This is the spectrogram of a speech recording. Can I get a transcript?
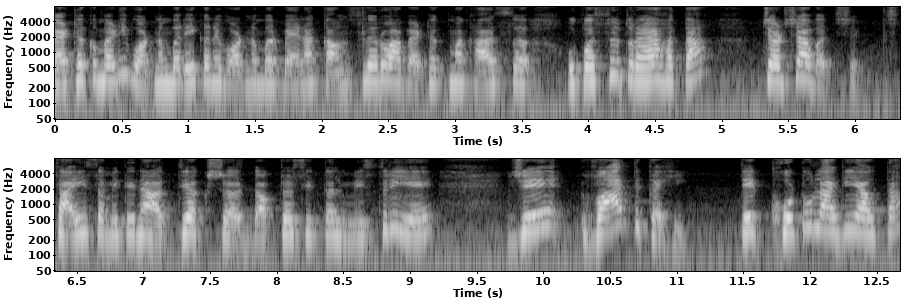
બેઠક મળી. વોર્ડ નંબર એક અને વોર્ડ નંબર બેના કાઉન્સિલરો આ બેઠકમાં ખાસ ઉપસ્થિત રહ્યા હતા. ચર્ચા વચ્ચે સ્થાયી સમિતિના અધ્યક્ષ ડૉક્ટર શીતલ મિસ્ત્રીએ જે વાત કહી તે ખોટું લાગી આવતા,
